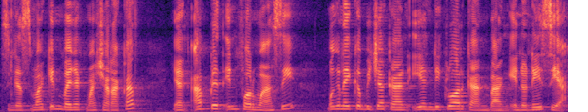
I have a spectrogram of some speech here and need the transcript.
sehingga semakin banyak masyarakat yang update informasi mengenai kebijakan yang dikeluarkan Bank Indonesia.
